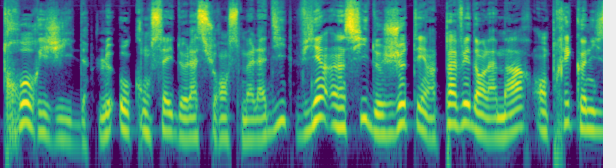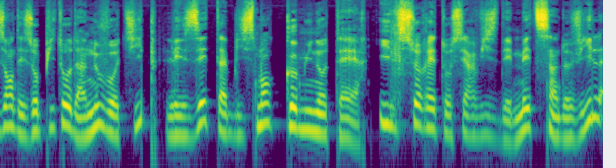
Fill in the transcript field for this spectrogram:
trop rigides. Le Haut Conseil de l'assurance maladie vient ainsi de jeter un pavé dans la mare en préconisant des hôpitaux d'un nouveau type, les établissements communautaires. Ils seraient au service des médecins de ville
